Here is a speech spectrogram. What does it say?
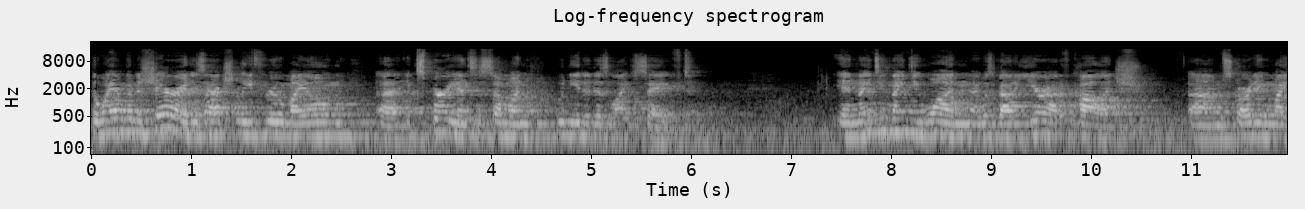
the way I'm going to share it is actually through my own uh, experience as someone who needed his life saved. In 1991, I was about a year out of college, um, starting my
